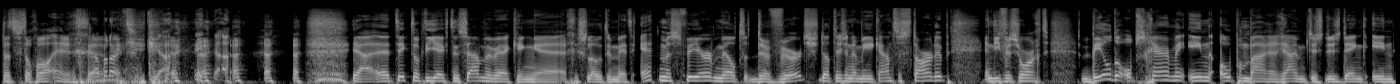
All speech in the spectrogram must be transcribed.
dat is toch wel erg. Ja, eh, bedankt. denk ik. Ja, ja. Ja, eh, TikTok die heeft een samenwerking eh, gesloten met Atmosphere, meldt The Verge. Dat is een Amerikaanse start-up. En die verzorgt beelden op schermen in openbare ruimtes. Dus denk in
